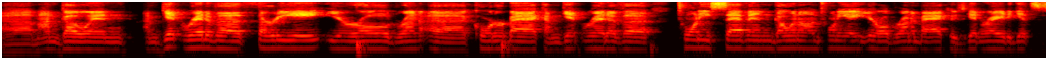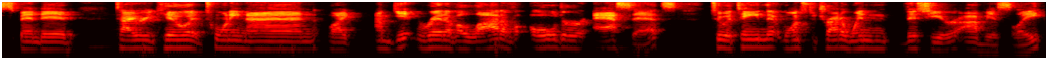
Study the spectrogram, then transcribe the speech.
Um, I'm going. I'm getting rid of a 38 year old run uh, quarterback. I'm getting rid of a 27 going on 28 year old running back who's getting ready to get suspended. Tyreek Hill at 29. Like I'm getting rid of a lot of older assets to a team that wants to try to win this year, obviously.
